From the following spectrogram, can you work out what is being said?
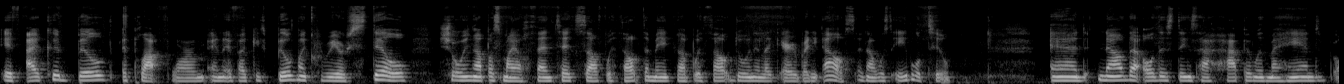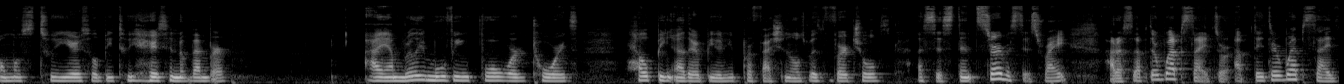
if i could build a platform and if i could build my career still showing up as my authentic self without the makeup without doing it like everybody else. And i was able to. And now that all these things have happened with my hand almost two years will be two years in november i am really moving forward towards helping other beauty professionals with virtual assistant services, right? How to set up their websites or update their websites,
